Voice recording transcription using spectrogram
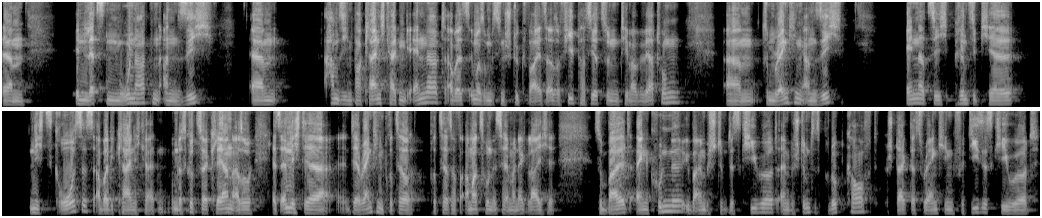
Ähm, in den letzten Monaten an sich ähm, haben sich ein paar Kleinigkeiten geändert, aber es ist immer so ein bisschen stückweise. Also viel passiert zu dem Thema Bewertungen. Ähm, zum Ranking an sich ändert sich prinzipiell nichts Großes, aber die Kleinigkeiten. Um das kurz zu erklären, also letztendlich der, der Ranking-Prozess auf Amazon ist ja immer der gleiche. Sobald ein Kunde über ein bestimmtes Keyword ein bestimmtes Produkt kauft, steigt das Ranking für dieses Keyword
